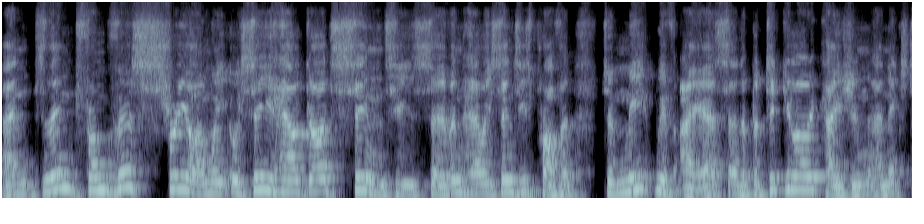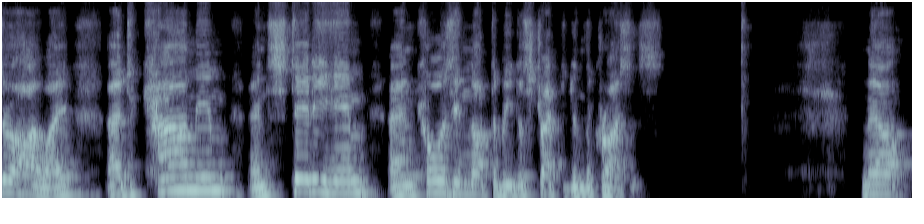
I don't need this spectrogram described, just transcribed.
And then from verse 3 on, we, we see how God sends his servant, how he sends his prophet to meet with Ahaz at a particular location uh, next to a highway uh, to calm him and steady him and cause him not to be distracted in the crisis. Now,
